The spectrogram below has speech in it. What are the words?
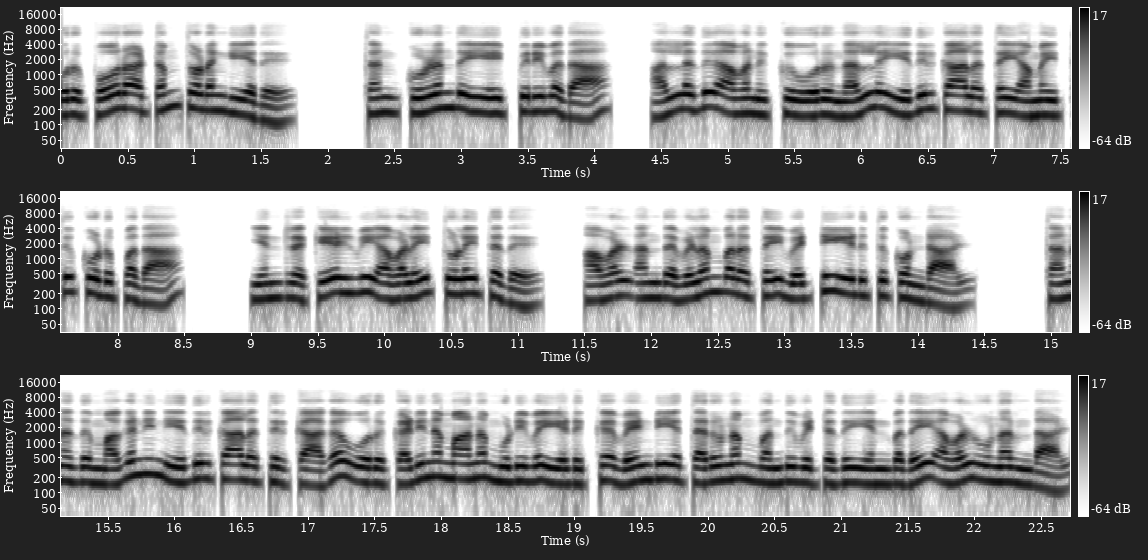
ஒரு போராட்டம் தொடங்கியது. தன் குழந்தையைப் பிரிவதா. அல்லது அவனுக்கு ஒரு நல்ல எதிர்காலத்தை அமைத்து கொடுப்பதா. என்ற கேள்வி அவளைத் துளைத்தது. அவள் அந்த விளம்பரத்தை வெட்டி எடுத்துக்கொண்டாள். தனது மகனின் எதிர்காலத்திற்காக ஒரு கடினமான முடிவை எடுக்க வேண்டிய தருணம் வந்துவிட்டது என்பதை அவள் உணர்ந்தாள்.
